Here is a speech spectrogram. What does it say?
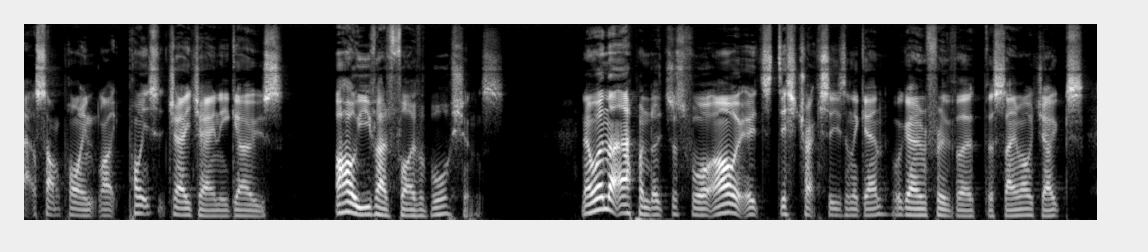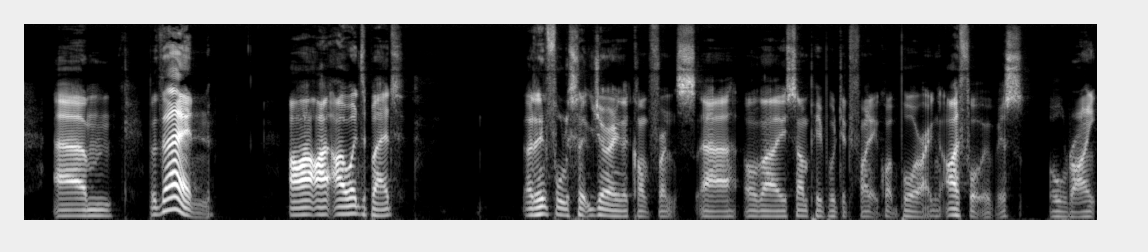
at some point, like, points at JJ and he goes, Oh, you've had five abortions. Now, when that happened, I just thought, oh, it's diss track season again. We're going through the, the same old jokes. Um, but then, I, I, I went to bed. I didn't fall asleep during the conference, uh, although some people did find it quite boring. I thought it was alright.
